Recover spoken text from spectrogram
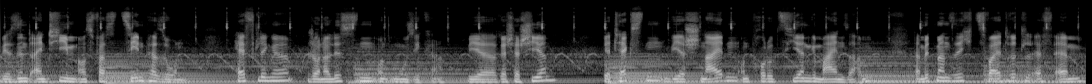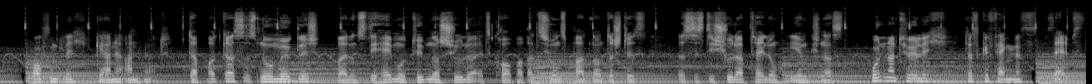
Wir sind ein Team aus fast zehn Personen. Häftlinge, Journalisten und Musiker. Wir recherchieren, wir texten, wir schneiden und produzieren gemeinsam, damit man sich zwei Drittel FM hoffentlich gerne anhört. Der Podcast ist nur möglich, weil uns die Helmut Tübner Schule als Kooperationspartner unterstützt. Das ist die Schulabteilung hier im Knast. Und natürlich das Gefängnis selbst.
